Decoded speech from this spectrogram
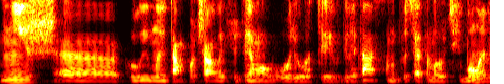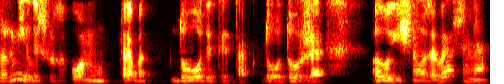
ніж е, коли ми там почали цю тему обговорювати в 19-20 році. Бо ми розуміли, що закон ну, треба доводити так до, до вже логічного завершення,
